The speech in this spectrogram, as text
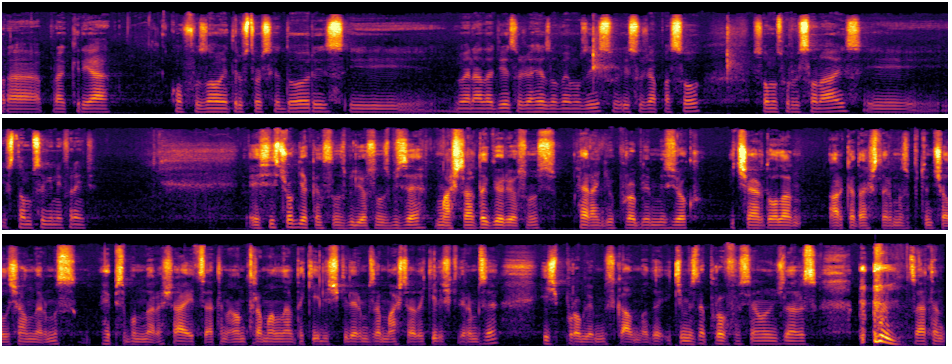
para criar confusão entre os torcedores e não é nada disso, já resolvemos isso, isso já passou, somos profissionais e estamos seguindo em frente. E, siz çok yakınsınız biliyorsunuz bize. Maçlarda görüyorsunuz. Herhangi bir problemimiz yok. İçeride olan arkadaşlarımız, bütün çalışanlarımız hepsi bunlara şahit zaten antrenmanlardaki ilişkilerimize, maçlardaki ilişkilerimize hiç problemimiz kalmadı. İkimiz de profesyonel oyuncularız. zaten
